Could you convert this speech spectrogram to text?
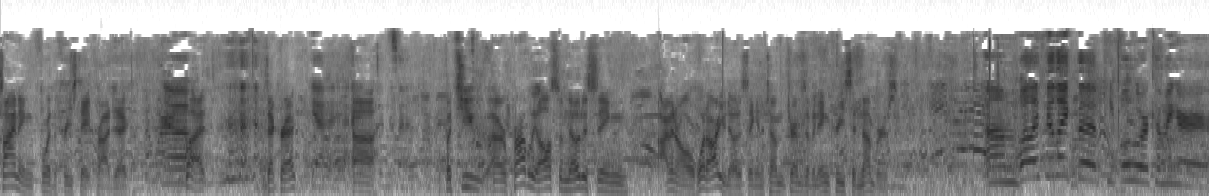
signing for the Free State Project, but is that correct? Yeah, Uh. But you are probably also noticing. I don't know. What are you noticing in term, terms of an increase in numbers? Um, well, I feel like the people who are coming are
